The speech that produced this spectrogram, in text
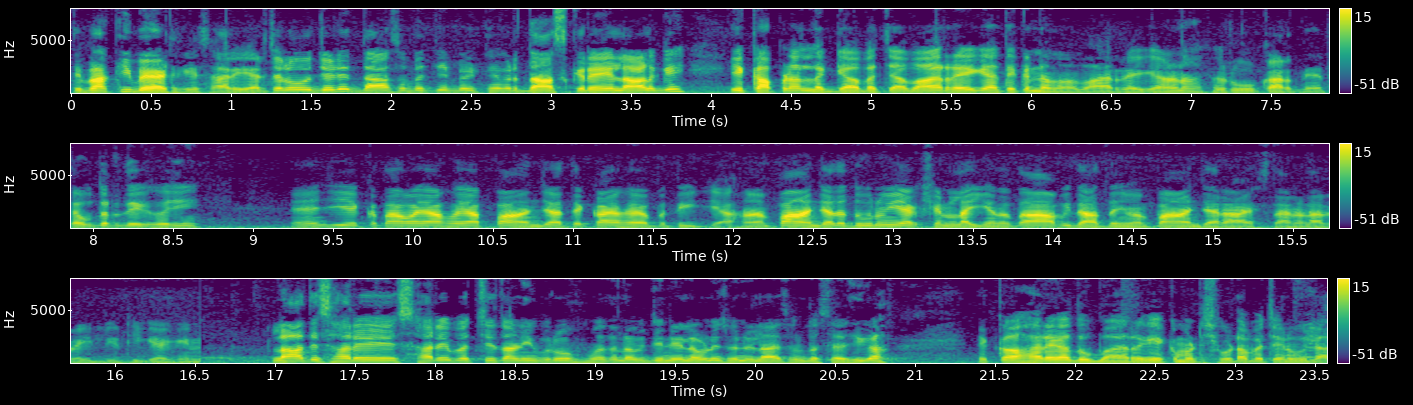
ਤੇ ਬਾਕੀ ਬੈਠ ਗਏ ਸਾਰੇ ਯਾਰ। ਚਲੋ ਜਿਹੜੇ 10 ਬੱਚੇ ਬੈਠੇ, ਫਿਰ 10 ਕਰੇ ਲਾਲ ਗਏ। ਇੱਕ ਆਪਣਾ ਲੱਗਿਆ ਬੱਚਾ ਬਾਹਰ ਰਹਿ ਗਿਆ ਤੇ ਇੱਕ ਨਵਾਂ ਬਾਹਰ ਰਹਿ ਗਿਆ, ਹਨਾ? ਫਿਰ ਉਹ ਕਰਦੇ ਆ। ਤਾਂ ਉਧਰ ਦੇਖੋ ਜੀ। ਐਂ ਜੀ, ਇੱਕ ਤਾਂ ਹੋਇਆ ਹੋਇਆ ਭਾਂਜਾ ਤੇ ਕਾਇਆ ਹੋਇਆ ਭਤੀਜਾ, ਹਾਂ? ਭਾਂਜਾ ਤਾਂ ਦੂਰੋਂ ਹੀ ਐਕਸ਼ਨ ਲਾਈ ਜਾਂਦਾ, ਤਾਂ ਆਪ ਹੀ ਦੱਸਦਾ ਜੀ, ਮੈਂ ਭਾਂਜਾ ਰਾਜਸਥਾਨ ਵਾਲਾ ਵੇਲੀ ਠੀਕ ਹੈ ਕਿ ਲਾ ਤੇ ਸਾਰੇ ਸਾਰੇ ਬੱਚੇ ਤਾਂ ਨਹੀਂ ਬ్రో ਮਤਲਬ ਜਿੰਨੇ ਲਾਉਣੇ ਸੋਨੇ ਲਾਏ, ਤੁਹਾਨੂੰ ਦੱਸਿਆ ਸੀਗਾ। ਇੱਕ ਆਹ ਰਹੇਗਾ ਦੋ ਬਾਹਰ ਰਹੇਗਾ ਇੱਕ ਮਿੰਟ ਛੋਟਾ ਬੱਚੇ ਨੂੰ ਵੀ ਲਾ।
